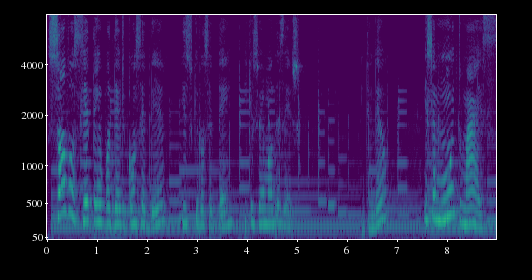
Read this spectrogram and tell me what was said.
Só você tem o poder de conceder isso que você tem e que seu irmão deseja. Entendeu? Isso é muito mais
